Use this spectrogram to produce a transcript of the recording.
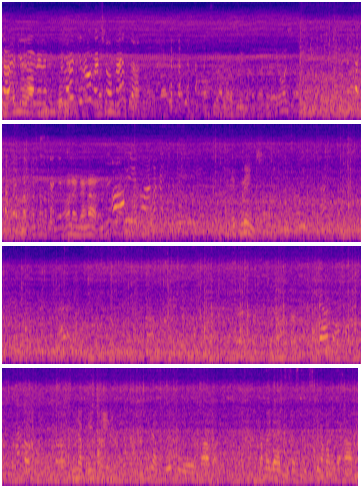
Nafikiria nini? Nafikiria umechomeka. Naona imeng'ara. Oh, hivyo nataka Ni print. Ina print nini? Ina plate cover. Kama ile ya kisasa sisi tunafanya ile cover.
